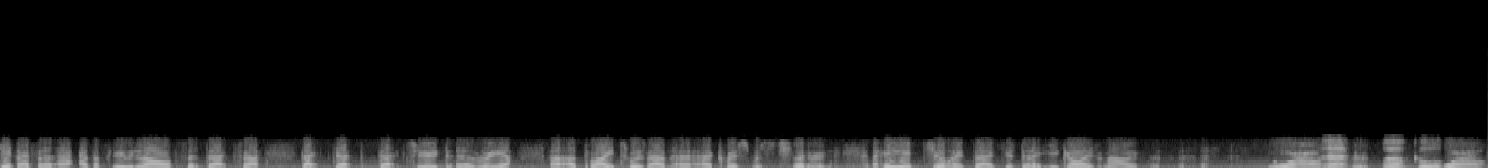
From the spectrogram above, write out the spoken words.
did have a uh, have a few laughs at that uh, that that that tune uh, Rhea uh, played to us our, our Christmas tune. he enjoyed that. Just to let you guys know. Wow. Ah, well, cool. Wow.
